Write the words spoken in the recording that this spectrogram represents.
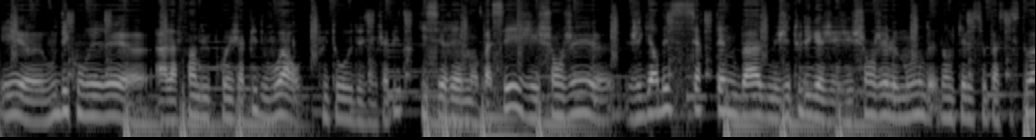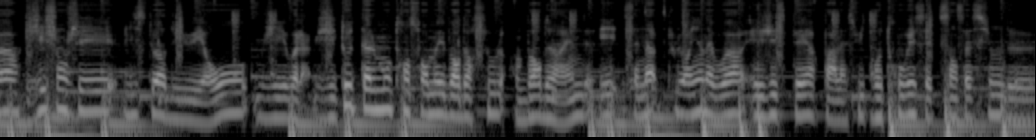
Et euh, vous découvrirez euh, à la fin du premier chapitre, voire plutôt au deuxième chapitre, qui s'est réellement passé. J'ai changé, euh, j'ai gardé certaines bases, mais j'ai tout dégagé. J'ai changé le monde dans lequel se passe l'histoire. J'ai changé l'histoire du héros. J'ai voilà, j'ai totalement transformé Border Soul en Border End. Et ça n'a plus rien à voir. Et j'espère par la suite retrouver cette sensation de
